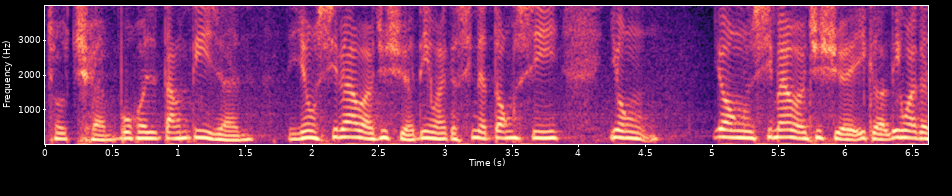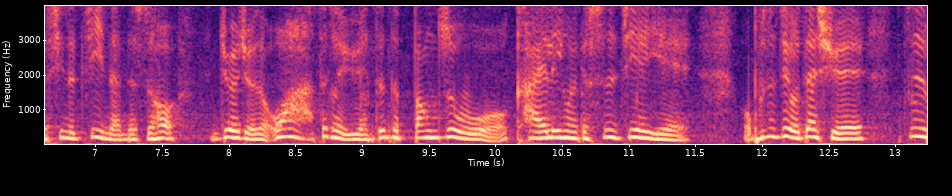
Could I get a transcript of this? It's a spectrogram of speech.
就全部会是当地人。你用西班牙文去学另外一个新的东西，用用西班牙文去学一个另外一个新的技能的时候，你就会觉得哇，这个语言真的帮助我开另外一个世界耶！我不是只有在学字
